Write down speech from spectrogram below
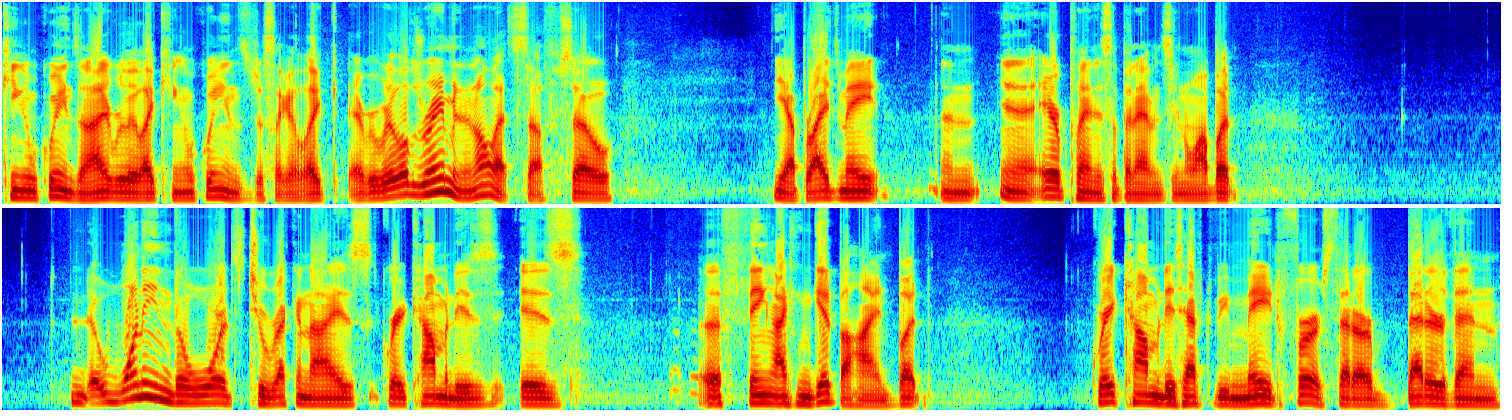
King of Queens, and I really like King of Queens, just like I like Everybody Loves Raymond and all that stuff. So, yeah, Bridesmaid and Airplane is something I haven't seen in a while, but wanting the awards to recognize great comedies is a thing I can get behind, but great comedies have to be made first that are better than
